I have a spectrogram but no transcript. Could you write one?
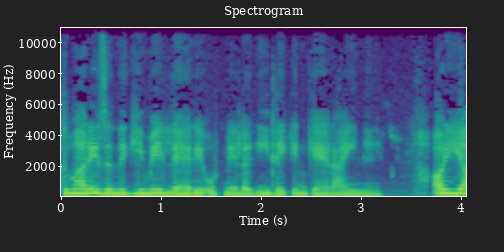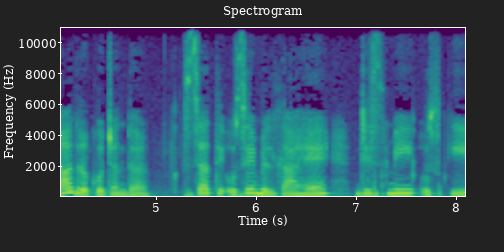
तुम्हारी ज़िंदगी में लहरें उठने लगी, लेकिन गहराई नहीं। और याद रखो चंदर, सत्य उसे मिलता है जिसमें उसकी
